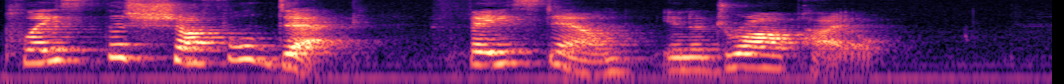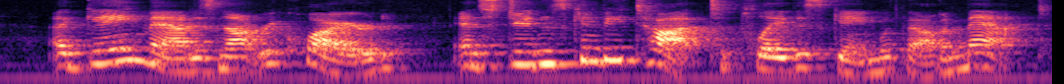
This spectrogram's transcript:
place the shuffle deck face down in a draw pile. A game mat is not required and students can be taught to play this game without a mat.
